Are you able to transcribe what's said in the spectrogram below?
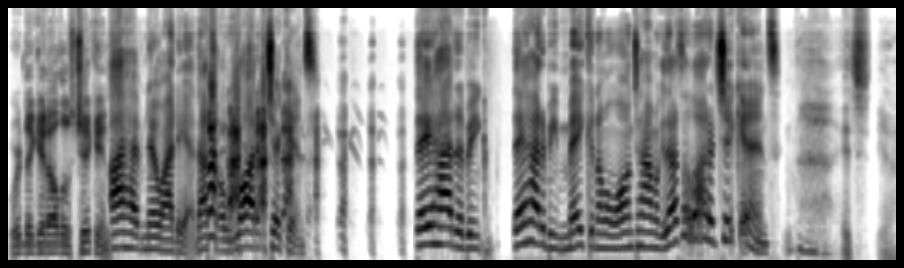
where'd they get all those chickens? I have no idea. That's a lot of chickens. They had to be they had to be making them a long time ago. That's a lot of chickens. it's yeah.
